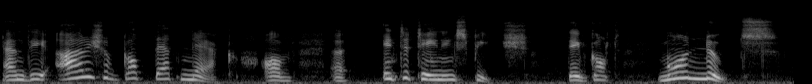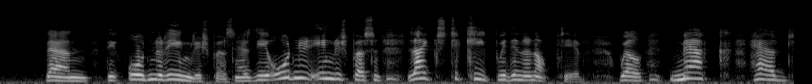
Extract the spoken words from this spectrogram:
And the Irish have got that knack of uh, entertaining speech. They've got more notes than the ordinary English person has. The ordinary English person likes to keep within an octave. Well, Mac had,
